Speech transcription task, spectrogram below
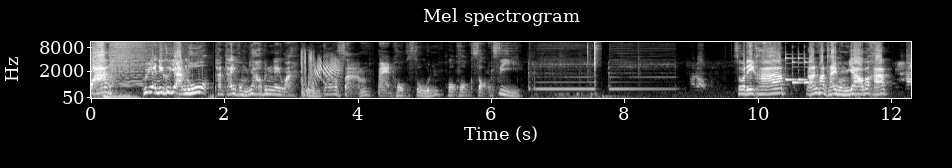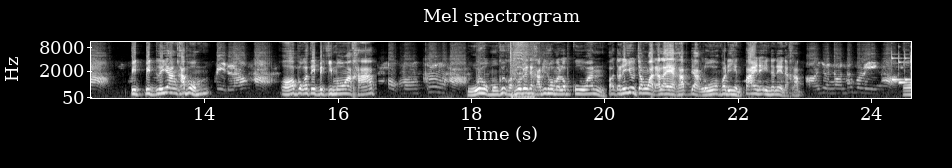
วะ เฮ้ยอันนี้คืออยากรู้ผัดไทยผมยาวเป็นไงวะหนึ่งเก้าสามแปดหกศูนย์หกหกสองสี่สวัสดีครับ ร้านผัดไทยผมยาวปะครับ ค่ะ ปิดปิดหรือยังครับ ผม ปิดแล้วค่ะอ๋อ ปกติปิดกี่โมงอะครับหกโมงครึ่งค่ะ โอ้ยหกโมงครึ่งขอโทษด้วยนะครับที่โทรมารบกวนอ๋อตอนนี้อยู่จังหวัดอะไรอะครับ อยากรู้พอดีเห็นป้ายในอินเทอร์เน็ตอะครับ อ๋อ อยู่นนทบุรีค่ะ อ๋อ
